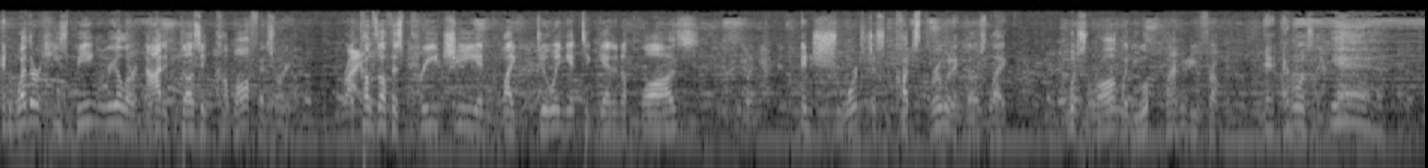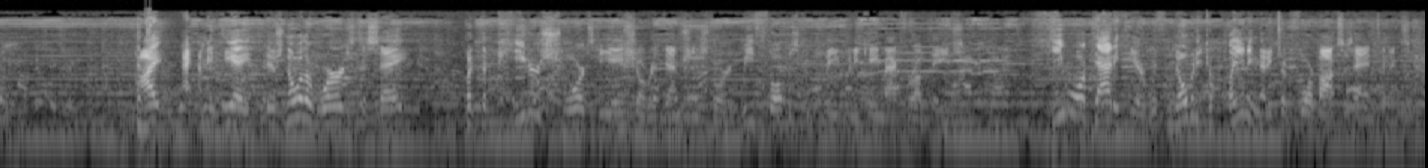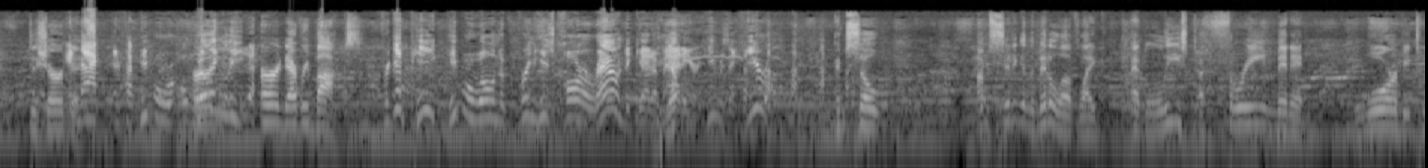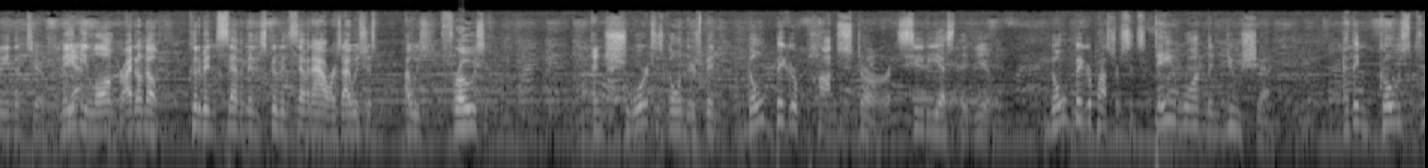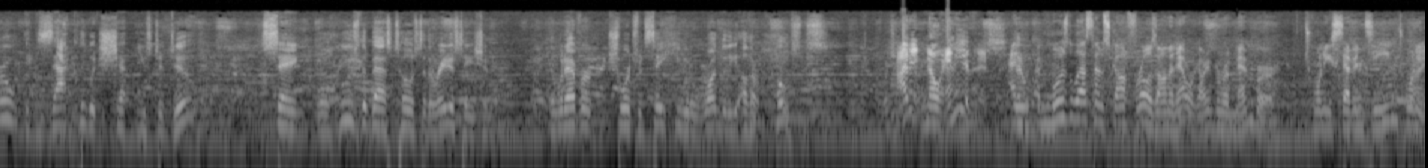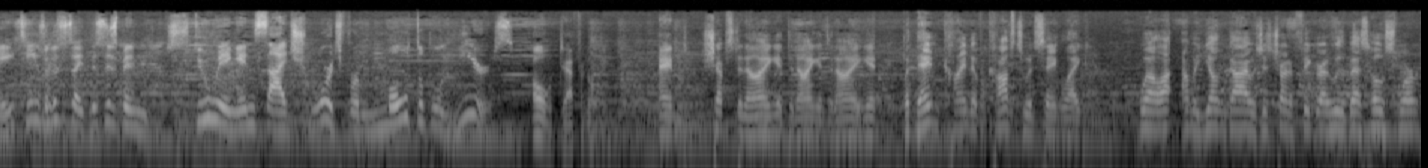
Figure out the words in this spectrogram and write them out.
and whether he's being real or not, it doesn't come off as real. Right. It comes off as preachy and like doing it to get an applause. And Schwartz just cuts through it and goes like, "What's wrong with you? What planet are you from?" And everyone's like, "Yeah." I, I I mean, Da, there's no other words to say, but the Peter Schwartz Da Show redemption story we thought was complete when he came back for updates. He walked out of here with nobody complaining that he took four boxes of Entenmann's. Deserved and, it. Mac, in fact, people were willingly earned, earned every box. forget Pete. People were willing to bring his car around to get him Yep. out of here. He was a hero. And so I'm sitting in the middle of like at least a three minute war between the two. Maybe Yeah. longer. I don't know. Could have been seven minutes, could have been seven hours. I was just, I was frozen. And Schwartz is going, there's been no bigger pot stir at CBS than you. No bigger pot stir since day one than you, Shep. And then goes through exactly what Shep used to do, saying, well, who's the best host of the radio station? Then whatever Schwartz would say, he would run to the other hosts. Which I didn't know any of this. And, and when was the last time Scott Ferrall was on the network? I don't even remember. 2017, 2018. So this is like this has been stewing inside Schwartz for multiple years. Oh, definitely. And Shep's denying it, denying it, denying it, but then kind of cops to it saying, like, well, I, I'm a young guy. I was just trying to figure out who the best hosts were.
